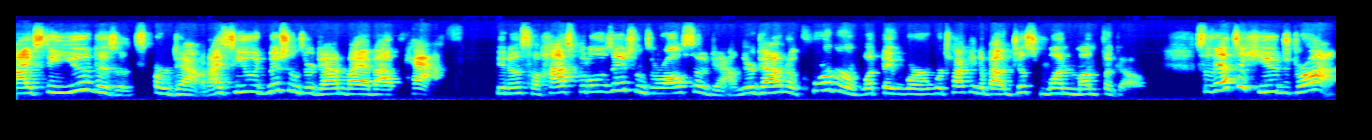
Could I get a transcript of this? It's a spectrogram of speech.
ICU visits are down. ICU admissions are down by about half. You know, so hospitalizations are also down. They're down a quarter of what they were. We're talking about just one month ago. So that's a huge drop.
